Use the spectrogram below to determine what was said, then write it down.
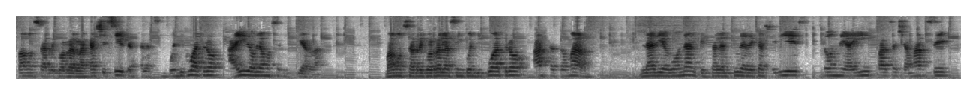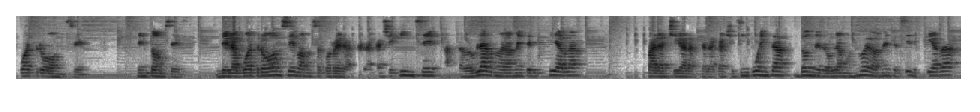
vamos a recorrer la calle 7 hasta la 54, ahí doblamos a la izquierda. Vamos a recorrer la 54 hasta tomar la diagonal que está a la altura de calle 10, donde ahí pasa a llamarse 411. Entonces, de la 411 vamos a correr hasta la calle 15, hasta doblar nuevamente a la izquierda, para llegar hasta la calle 50, donde doblamos nuevamente hacia la izquierda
